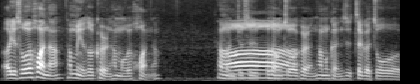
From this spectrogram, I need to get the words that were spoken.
呃，有时候会换啊，他们有时候客人他们会换啊，他们就是不同桌的客人，他们可能是这个桌，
